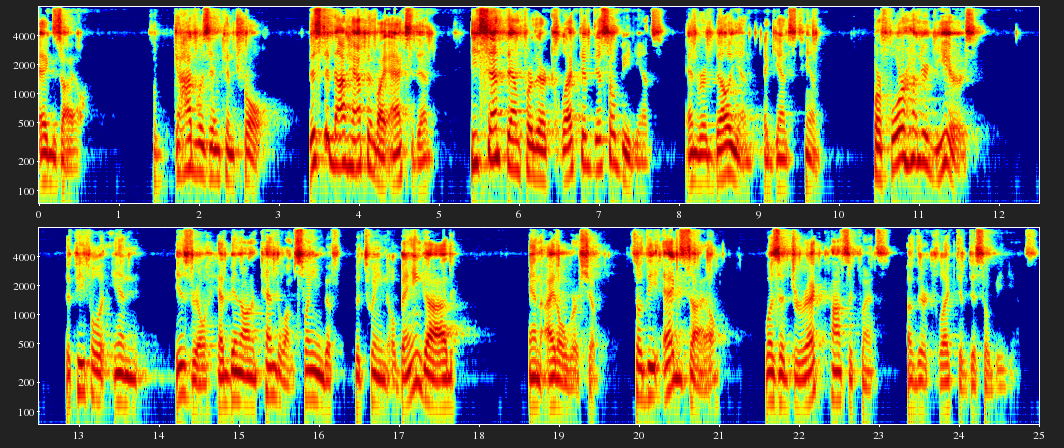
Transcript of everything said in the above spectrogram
exile. So, God was in control. This did not happen by accident. He sent them for their collective disobedience and rebellion against Him. For 400 years, the people in Israel had been on a pendulum swinging bef- between obeying God and idol worship. So the exile was a direct consequence of their collective disobedience.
